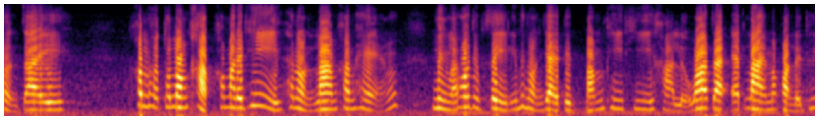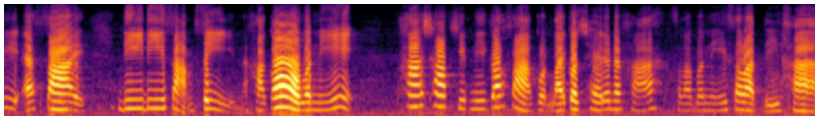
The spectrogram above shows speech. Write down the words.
สนใจ เข้ามาทดลองขับเข้ามาได้ที่ถนนรามคำแหง164ริมถนนใหญ่ติดปั๊ม PT ค่ะ หรือว่าจะแอดไลน์มาก่อนเลยที่แอดไซน์ DD34 นะคะ ก็วันนี้ถ้าชอบคลิปนี้ก็ฝากกดไลค์กดแชร์ด้วยนะคะสำหรับวันนี้สวัสดีค่ะ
